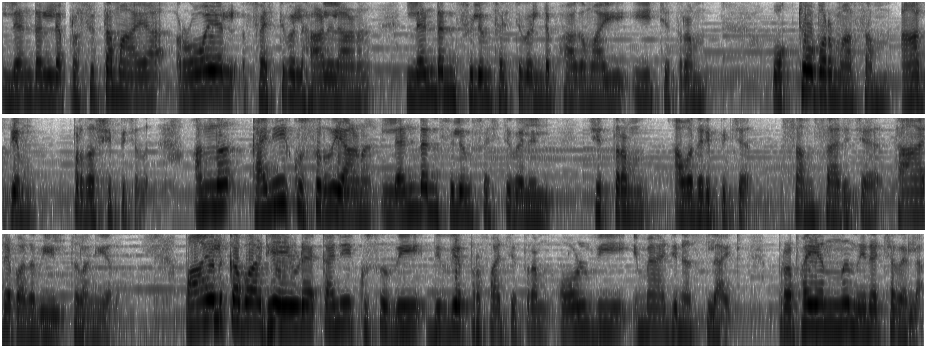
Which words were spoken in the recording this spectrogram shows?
ലണ്ടനിലെ പ്രസിദ്ധമായ റോയൽ ഫെസ്റ്റിവൽ ഹാളിലാണ് ലണ്ടൻ ഫിലിം ഫെസ്റ്റിവലിന്റെ ഭാഗമായി ഈ ചിത്രം ഒക്ടോബർ മാസം ആദ്യം പ്രദർശിപ്പിച്ചത്. അന്ന് കനി കുസൃതിയാണ് ലണ്ടൻ ഫിലിം ഫെസ്റ്റിവലിൽ ചിത്രം അവതരിപ്പിച്ച് സംസാരിച്ച് താരപദവിയിൽ തിളങ്ങിയത്. പായൽ കപാഠിയയുടെ കനി കുസൃതി ദിവ്യപ്രഭ ചിത്രം all we imagine as light പ്രഭയെന്ന് നനച്ചതല്ല.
